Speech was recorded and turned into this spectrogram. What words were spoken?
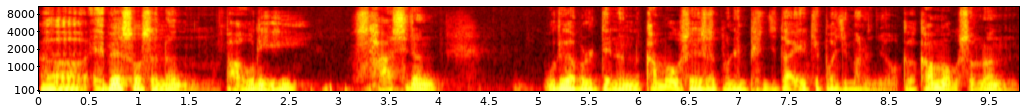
어, 에베소서는 바울이 사실은 우리가 볼 때는 감옥소에서 보낸 편지다 이렇게 보지만은요. 그 감옥소는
